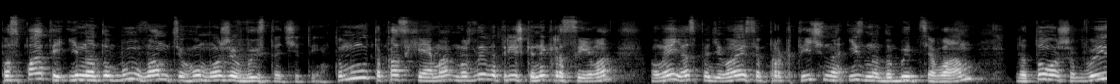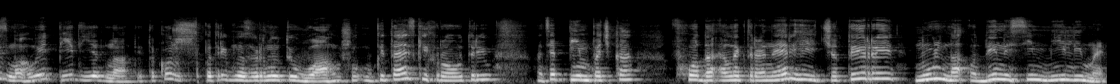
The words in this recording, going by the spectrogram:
поспати і на добу вам цього може вистачити. Тому така схема, можливо, трішки некрасива, але я сподіваюся, практична і знадобиться вам для того, щоб ви змогли під'єднати. Також потрібно звернути увагу, що у китайських роутерів оця пімпочка входа електроенергії 4,0 на 1,7 мм.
